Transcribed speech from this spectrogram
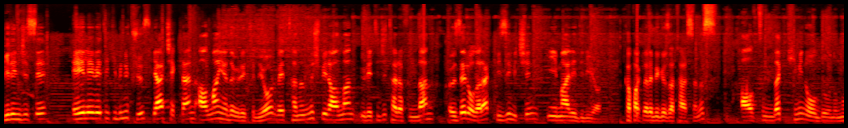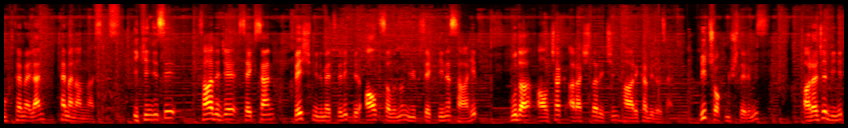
Birincisi, E ELVT 2300 gerçekten Almanya'da üretiliyor ve tanınmış bir Alman üretici tarafından özel olarak bizim için imal ediliyor. Kapaklara bir göz atarsanız altında kimin olduğunu muhtemelen hemen anlarsınız. İkincisi sadece 85 milimetrelik bir alt salının yüksekliğine sahip. Bu da alçak araçlar için harika bir özellik. Birçok müşterimiz araca binip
